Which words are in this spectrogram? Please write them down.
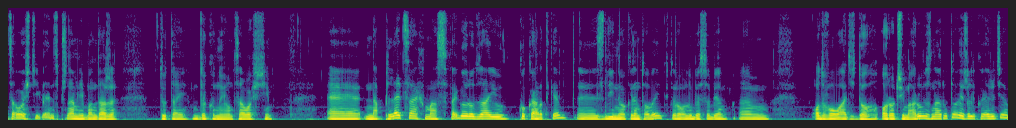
całości, więc przynajmniej bandaże tutaj dokonują całości. E, na plecach ma swego rodzaju kokardkę e, z liny okrętowej, którą lubię sobie odwołać do Orochimaru z Naruto, jeżeli kojarzycie.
